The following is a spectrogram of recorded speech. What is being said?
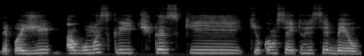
depois de algumas críticas que, que o conceito recebeu.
